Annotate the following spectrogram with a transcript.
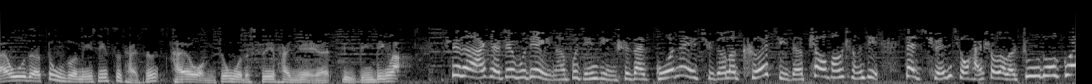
莱坞的动作明星斯坦森，还有我们中国的实力派女演员李冰冰了。是的，而且这部电影呢，不仅仅是在国内取得了可喜的票房成绩，在全球还受到了诸多观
